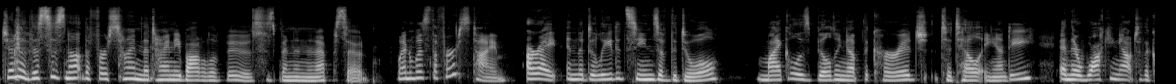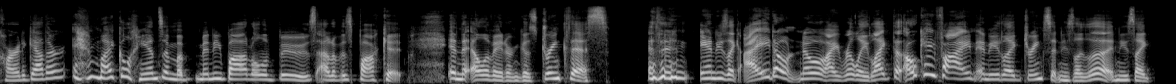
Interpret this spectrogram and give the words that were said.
Jenna, this is not the first time the tiny bottle of booze has been in an episode. When was the first time? All right, in the deleted scenes of the duel, Michael is building up the courage to tell Andy, and they're walking out to the car together. And Michael hands him a mini bottle of booze out of his pocket in the elevator and goes, Drink this. And then Andy's like, I don't know. I really like that. Okay, fine. And he like drinks it and he's like, Ugh. and he's like,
